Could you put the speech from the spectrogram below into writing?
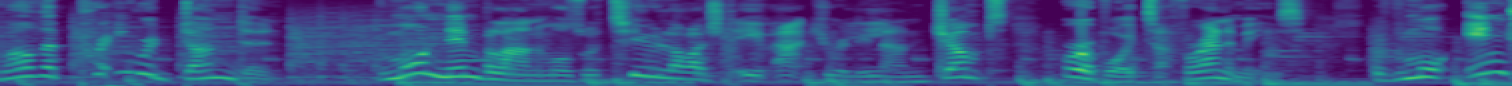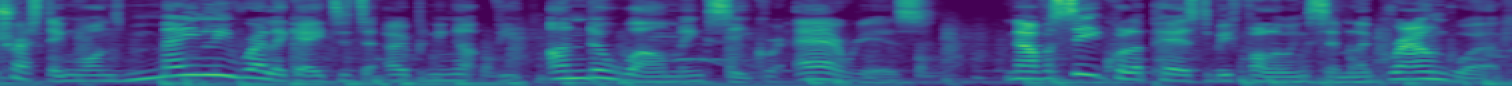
well they're pretty redundant. The more nimble animals were too large to either accurately land jumps or avoid tougher enemies, with the more interesting ones mainly relegated to opening up the underwhelming secret areas. Now the sequel appears to be following similar groundwork,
